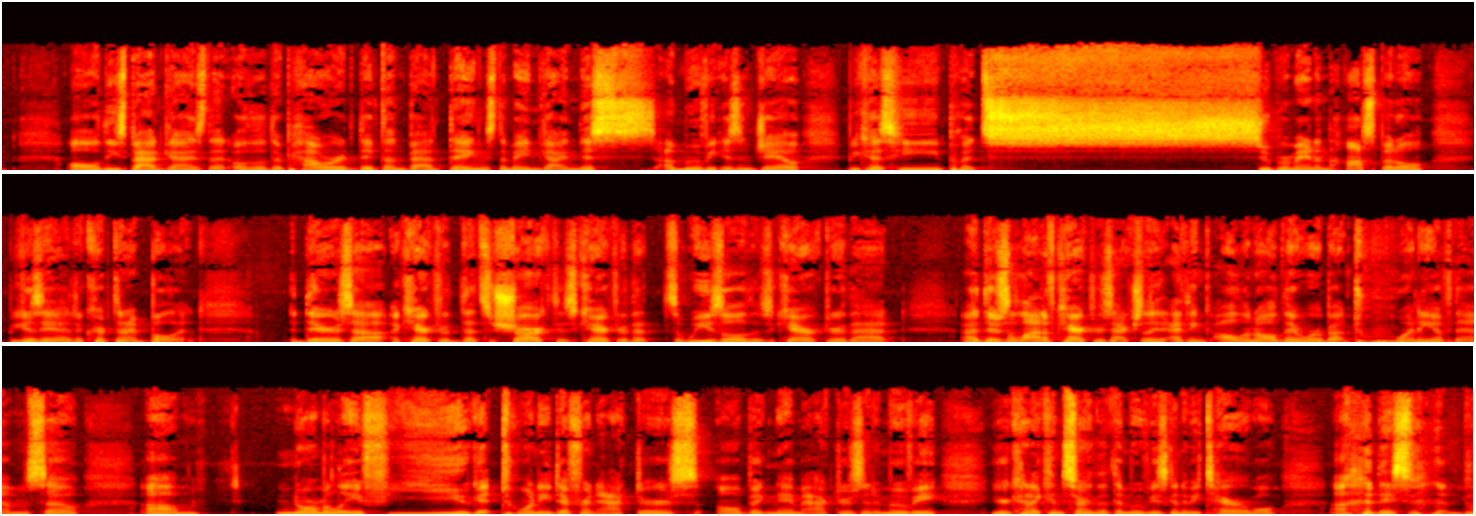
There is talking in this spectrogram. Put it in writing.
All these bad guys that although they're powered, they've done bad things. The main guy in this a movie is in jail because he puts Superman in the hospital because he had a kryptonite bullet. There's a, a character that's a shark. There's a character that's a weasel. There's a character that uh, there's a lot of characters actually. I think all in all there were about 20 of them. So um, normally, if you get 20 different actors, all big name actors in a movie, you're kind of concerned that the movie is going to be terrible. Uh, they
